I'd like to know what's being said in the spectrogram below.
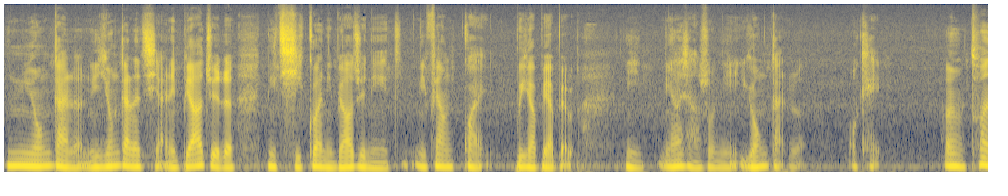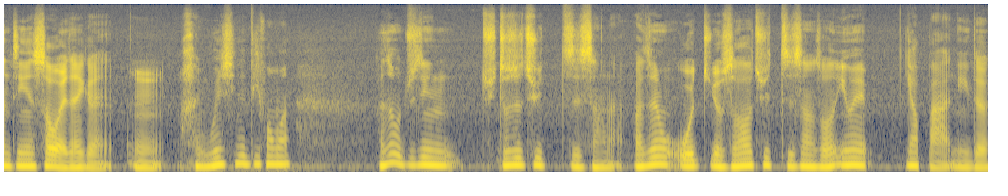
你勇敢了，你勇敢了起来。你不要觉得你奇怪，你不要觉得你你非常怪，不要不要不要，你你要想说你勇敢了，OK？嗯，突然今天收尾在一个嗯很温馨的地方吗？反正我最近去都是去咨商啦。反正我有时候去咨商的时候，因为要把你的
